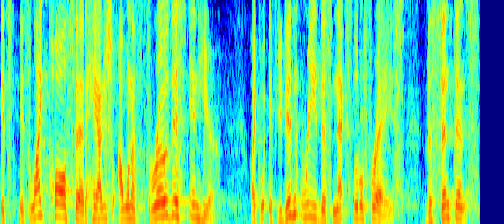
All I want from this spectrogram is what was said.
it's, it's like Paul said, hey, I just I want to throw this in here. Like if you didn't read this next little phrase, the sentence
